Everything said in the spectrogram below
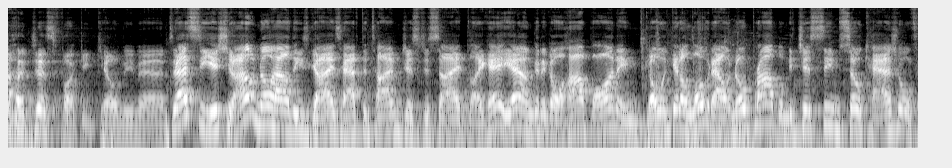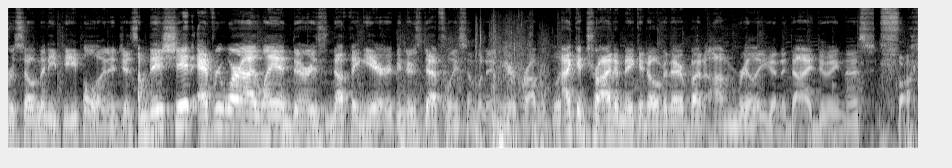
Uh, just fucking kill me, man. So that's the issue. I don't know how these guys half the time just decide like, hey, yeah, I'm gonna go hop on and go and get a loadout, no problem. It just seems so casual for so many people, and it just, on this shit, everywhere I land, there is nothing here. I mean, there's definitely someone in here, probably. I could try to make it over there, but I'm really gonna die doing this. Fuck,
